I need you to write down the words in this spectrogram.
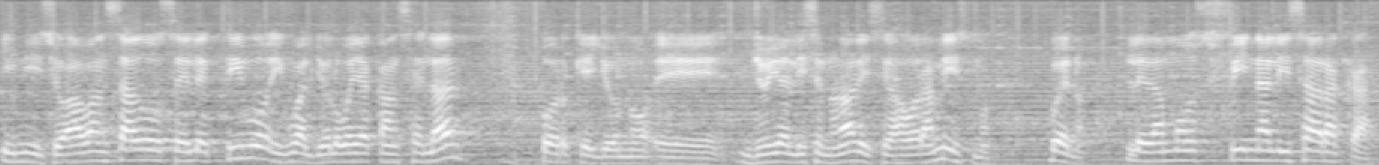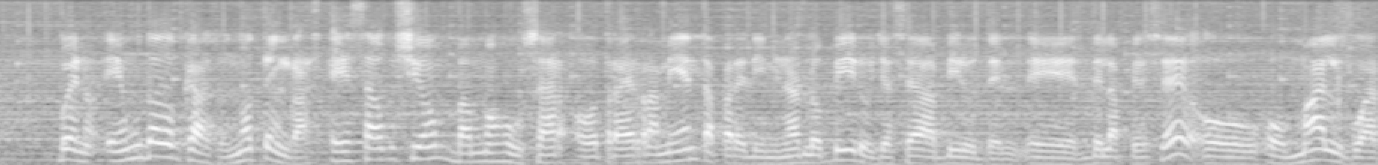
inicio avanzado selectivo, igual yo lo voy a cancelar porque yo no, eh, yo ya le hice un análisis ahora mismo. Bueno, le damos finalizar acá. Bueno, en un dado caso no tengas esa opción, vamos a usar otra herramienta para eliminar los virus, ya sea virus eh, de la PC o, malware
